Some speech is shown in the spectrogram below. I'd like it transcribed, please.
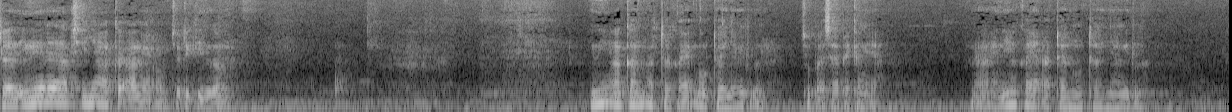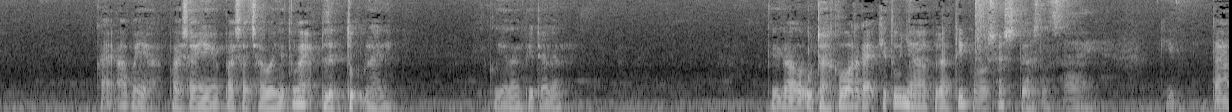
Dan ini reaksinya agak aneh om. Jadi gitu om. Ini akan ada kayak nodanya gitu loh coba saya pegang ya. Nah ini kayak ada nodanya gitu. loh kayak apa ya bahasa bahasa Jawanya tuh kayak beleduk lah ini. Kelihatan beda kan? Oke kalau udah keluar kayak gitunya berarti proses sudah selesai. Kita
